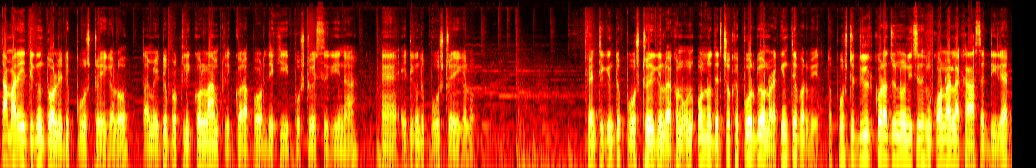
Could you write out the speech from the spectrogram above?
তা আমার এটি কিন্তু অলরেডি পোস্ট হয়ে গেল। তো আমি এটির উপর ক্লিক করলাম ক্লিক করার পর দেখি পোস্ট হয়েছে কি না। হ্যাঁ এটি কিন্তু পোস্ট হয়ে গেল। ফ্যানটি কিন্তু পোস্ট হয়ে গেল, এখন অন্যদের চোখে পড়বে, ওনারা কিনতে পারবে। তো পোস্টে ডিলিট করার জন্য নিচে দেখুন কর্নার লেখা আছে ডিলেট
